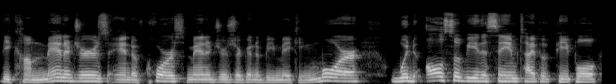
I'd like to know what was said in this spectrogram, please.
become managers and of course managers are going to be making more would also be the same type of people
